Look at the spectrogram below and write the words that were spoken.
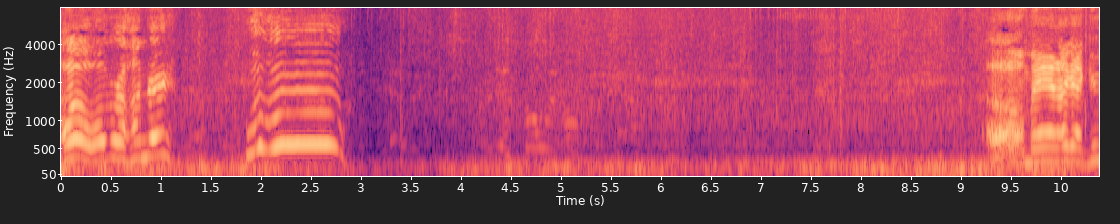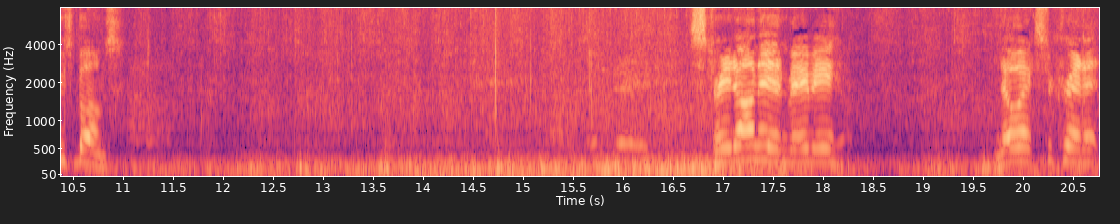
Oh, oh, over a hundred? Woohoo! Oh man, I got goosebumps. Straight on in, baby. No extra credit.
